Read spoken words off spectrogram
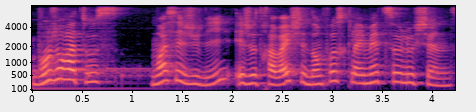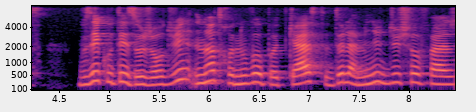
Bonjour à tous, moi c'est Julie et je travaille chez Danfoss Climate Solutions. Vous écoutez aujourd'hui notre nouveau podcast de la Minute du Chauffage.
